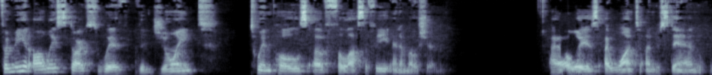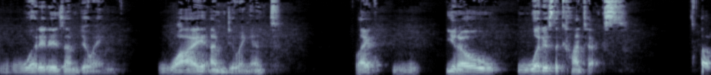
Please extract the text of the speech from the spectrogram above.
For me, it always starts with the joint twin poles of philosophy and emotion. I always I want to understand what it is I'm doing, why I'm doing it. Like you know, what is the context of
